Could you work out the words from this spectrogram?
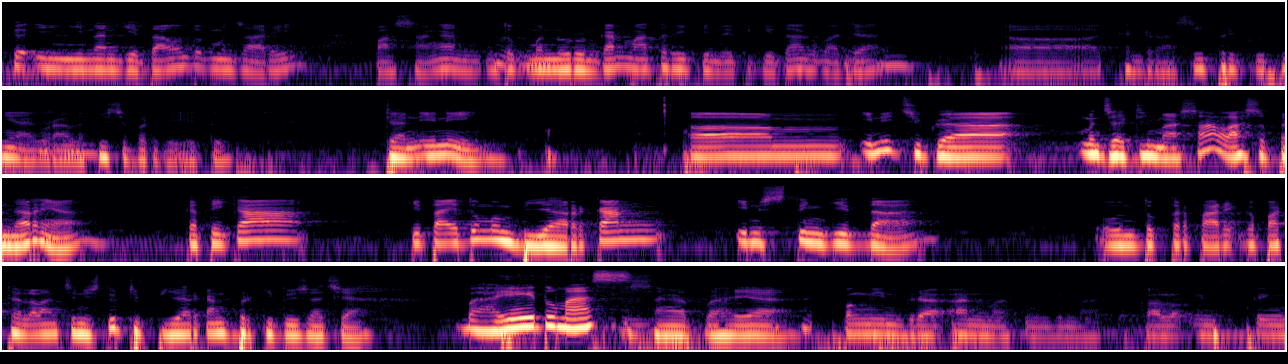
keinginan kita untuk mencari pasangan untuk menurunkan materi genetik kita kepada eh, generasi berikutnya kurang lebih seperti itu. Dan ini em, ini juga menjadi masalah sebenarnya ketika kita itu membiarkan insting kita untuk tertarik kepada lawan jenis itu dibiarkan begitu saja Bahaya itu mas. sangat bahaya Penginderaan mas mungkin mas. Kalau insting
